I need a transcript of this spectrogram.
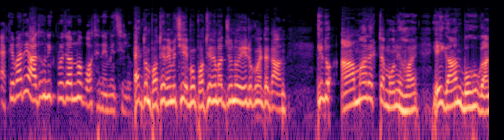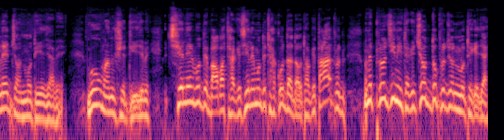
একেবারে আধুনিক প্রজন্ম পথে নেমেছিল। একদম পথে নেমেছি এবং পথে নেবার জন্য এরকম একটা গান। কিন্তু আমার একটা মনে হয় এই গান বহু গানের জন্ম দিয়ে যাবে বহু মানুষের দিয়ে যাবে। ছেলের মধ্যে বাবা থাকে ছেলের মধ্যে ঠাকুর দাদাও থাকে তার মানে প্রজিনী থাকে চোদ্দ প্রজন্ম থেকে যায়।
